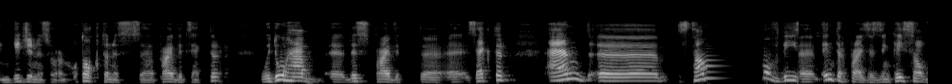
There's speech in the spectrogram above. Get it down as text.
indigenous or an autochthonous uh, private sector. We do have this private sector, and some of these enterprises, in case of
